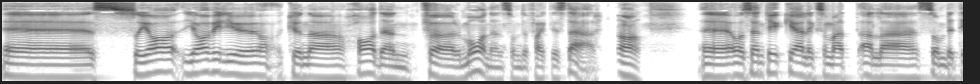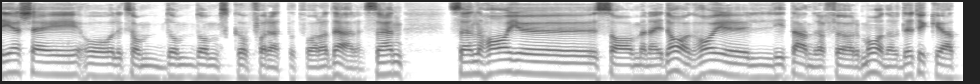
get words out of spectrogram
Eh, så jag, jag vill ju kunna ha den förmånen som det faktiskt är. ja. Eh, och sen tycker jag liksom att alla som beter sig och liksom de, de ska få rätt att vara där. Sen, sen har ju samerna idag har ju lite andra förmåner och det tycker jag att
